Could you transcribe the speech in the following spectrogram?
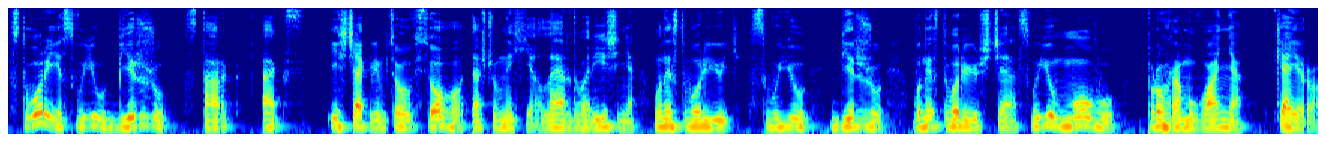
створює свою біржу StarkX? І ще крім цього всього, те, що в них є Layer 2 рішення, вони створюють свою біржу, вони створюють ще свою мову програмування Keiro.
